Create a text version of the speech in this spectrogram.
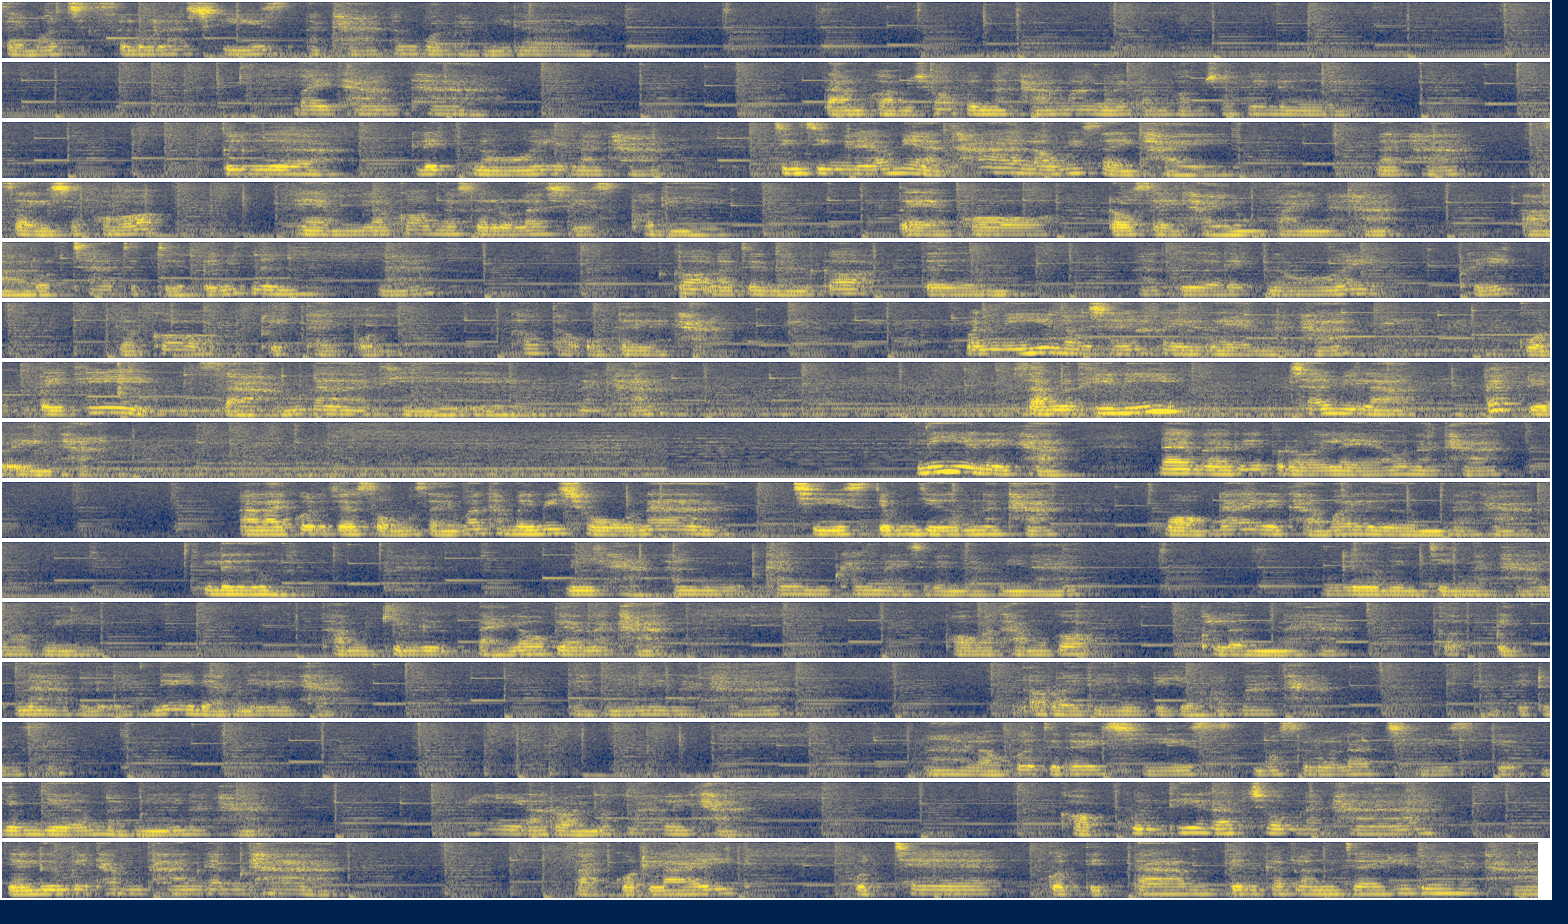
ใส่มอสซาเรลล่าชีสนะคะ ข้างบนแบบนี้เลย ใบทามค่ะ ตามความชอบเลยนะคะ มากน้อยตามความชอบได้เลย เกลือเล็กน้อยนะคะ จริงๆแล้วเนี่ย ถ้าเราไม่ใส่ไข่นะคะ ใส่เฉพาะแฮมแล้วก็มอสซาเรลล่าชีสพอดี แต่พอ เราใส่ไข่ลงไปนะคะรสชาติจะจืดไปนิดนึงนะ ก็หลังจากนั้นก็เติมนะเกลือเล็กน้อยพริก แล้วก็พริกไทยป่นเข้าเตาอบได้เลยค่ะ วันนี้เราใช้ไฟแรงนะคะ กดไปที่ 3 นาทีเองนะคะ 3 นาทีนี้ใช้เวลาแป๊บเดียวเองค่ะ นี่เลยค่ะ ได้มาเรียบร้อยแล้วนะคะอะไรคนอาจจะสงสัยว่าทำไมไม่โชว์หน้าชีสเยิ้มๆนะคะ บอกได้เลยค่ะว่าลืมนะคะ ลืม นี่ค่ะข้างข้างข้างในจะเป็นแบบนี้นะ ลืมจริงๆนะคะ รอบนี้ทำกินหลายรอบแล้วนะคะ พอมาทำก็เพลินนะคะ ก็ปิดหน้าไปเลย นี่แบบนี้เลยค่ะ แบบนี้เลยนะคะอร่อยดีมีประโยชน์มากๆค่ะ เดี๋ยวไปดูสิเราก็จะได้ชีสมอสซาเรลล่าชีสเยิ้มๆแบบนี้นะคะ นี่อร่อยมากๆเลยค่ะ ขอบคุณที่รับชมนะคะ อย่าลืมไปทำทานกันค่ะ ฝากกดไลค์ กดแชร์ กดติดตามเป็นกำลังใจให้ด้วยนะคะ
